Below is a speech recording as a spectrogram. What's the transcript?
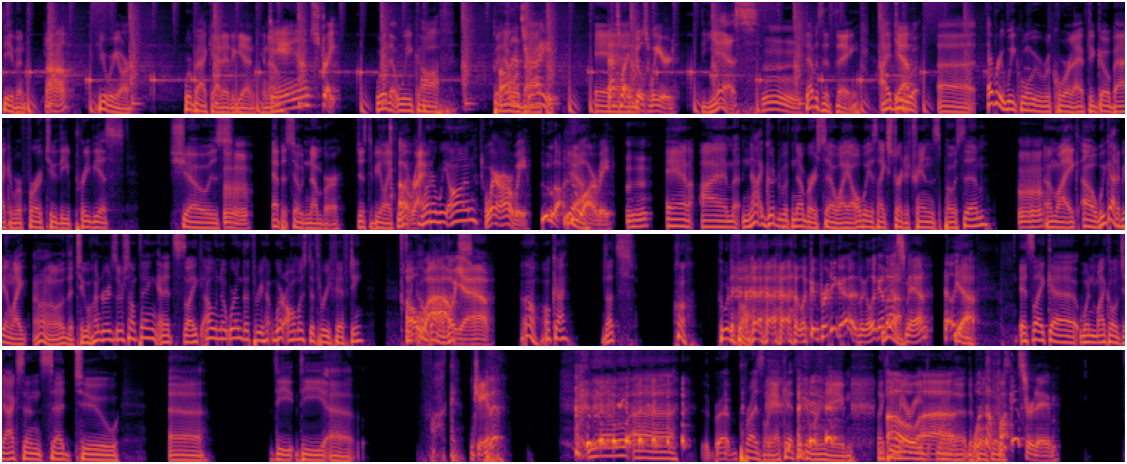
Steven, Uh huh. here we are. We're back at it again. You know, Damn straight. we had that week off, but Oh, now that's we're back. right. That's why it feels weird. Yes, Hmm. that was the thing. I do Yeah. uh, every week when we record. I have to go back and refer to the previous show's Mhm. episode number just to be like, what, Oh, right. what are we on? Where are we? Who, who Yeah. are we? hmm And I'm not good with numbers, so I always like start to transpose them. Hmm I'm like, oh, we got to be in like I don't know the 200s or something, and it's like, oh no, we're in the 300. We're almost to 350. It's like, oh, wow. that's- yeah. Oh, okay. That's huh. Who would have thought? Looking pretty good. Look at Yeah. us, man. Hell yeah. It's like uh, when Michael Jackson said to uh, the the uh, fuck Janet? no uh, Presley. I can't think of her name. Like he oh, married one uh, of the, the what Presleys. the fuck is her name?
